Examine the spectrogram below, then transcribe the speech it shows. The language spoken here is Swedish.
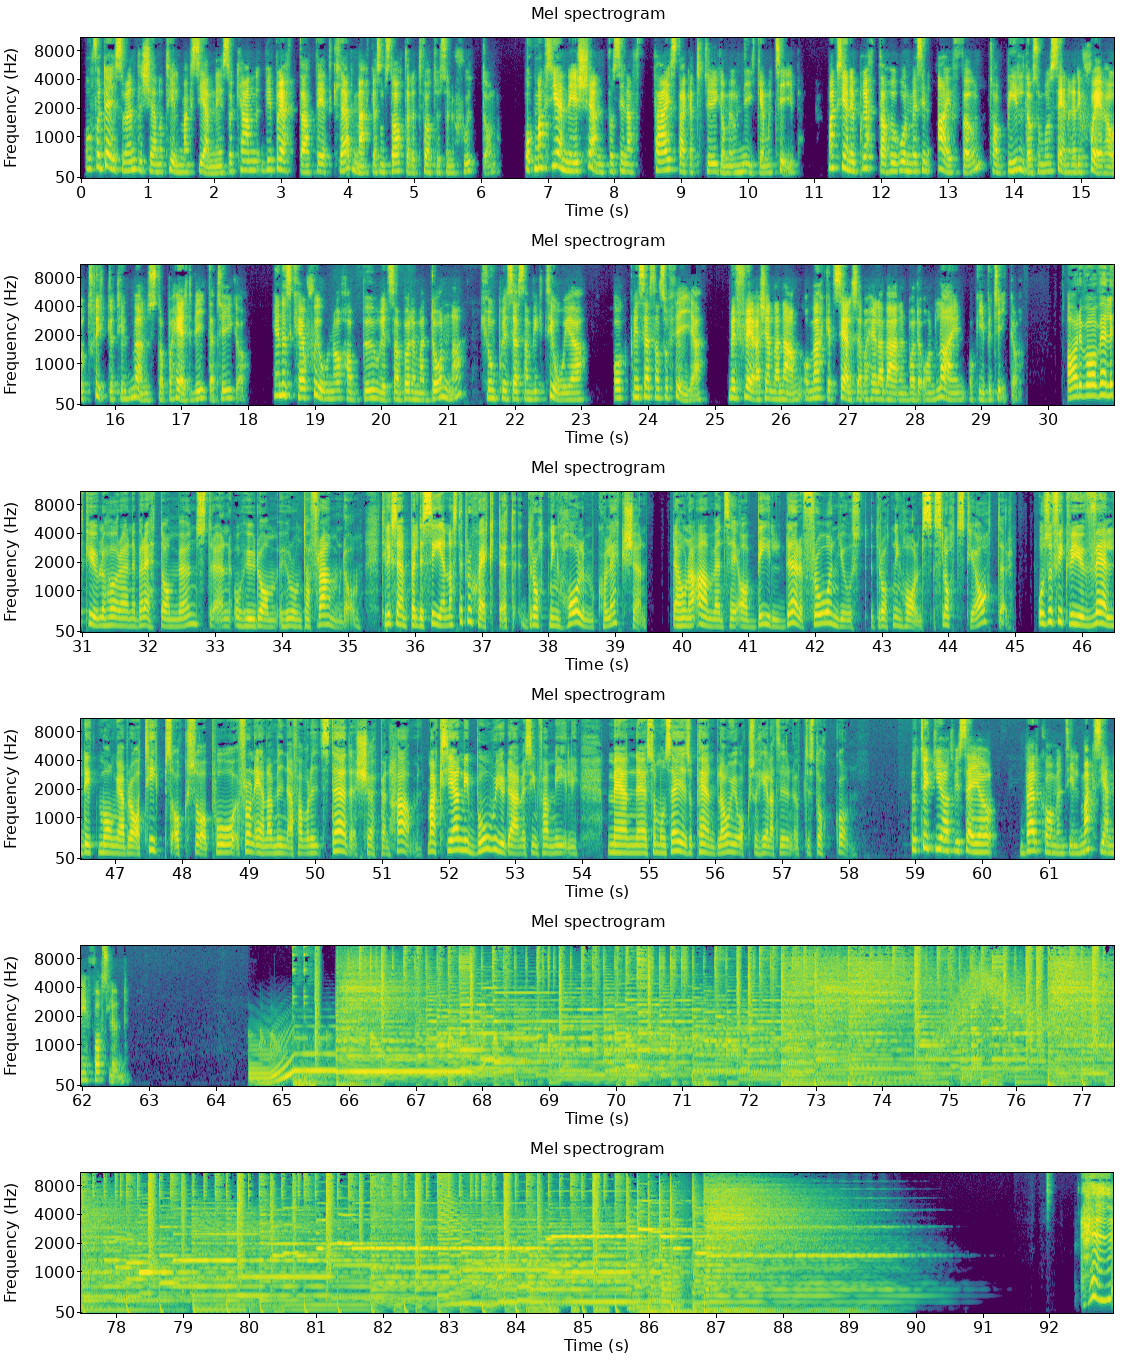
Och för dig som inte känner till Max Jenny så kan vi berätta att det är ett klädmärke som startade 2017. Och Max Jenny är känd för sina färgstarka tyger med unika motiv. Max Jenny berättar hur hon med sin iPhone tar bilder som hon sen redigerar och trycker till mönster på helt vita tyger. Hennes kreationer har burits av både Madonna, kronprinsessan Victoria och prinsessan Sofia med flera kända namn och märket säljs över hela världen både online och i butiker. Ja, det var väldigt kul att höra henne berätta om mönstren och hur, de, hur hon tar fram dem. Till exempel det senaste projektet, Drottningholm Collection, där hon har använt sig av bilder från just Drottningholms slottsteater. Och så fick vi ju väldigt många bra tips också på, från en av mina favoritstäder, Köpenhamn. Max-Jenny bor ju där med sin familj, men eh, som hon säger så pendlar hon ju också hela tiden upp till Stockholm. Då tycker jag att vi säger välkommen till Max-Jenny Forslund.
